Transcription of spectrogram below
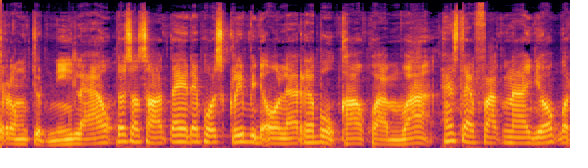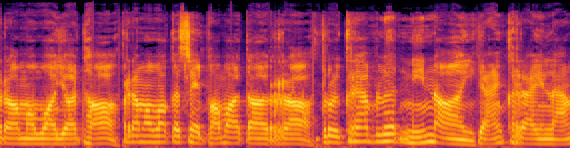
ตรงจุดนี้แล้ว โดยสสเต้ได้โพสต์คลิปวิดีโอและระบุข้อความว่าแฮชแท็กฝากนายกรมวยทรมวเกษตรพบตรตรวจคราบเลือดนี้หน่อย อย่าให้ใครล้าง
